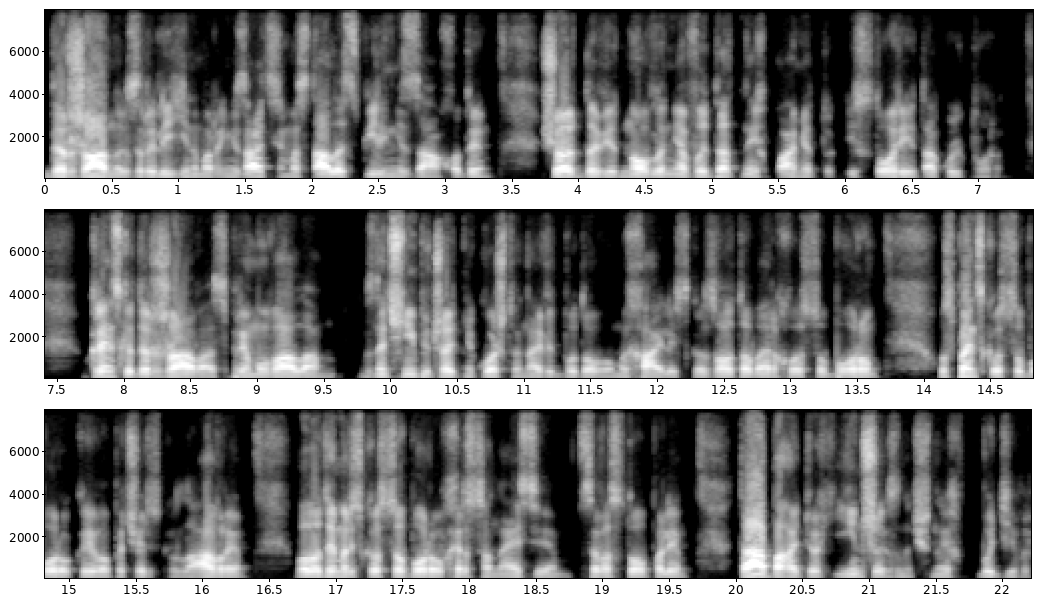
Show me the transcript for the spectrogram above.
державних з релігійними організаціями стали спільні заходи щодо відновлення видатних пам'яток історії та культури. Українська держава спрямувала значні бюджетні кошти на відбудову Михайлівського Золотоверхого собору, Успенського собору Києво-Печерської лаври, Володимирського собору в Херсонесі, Севастополі та багатьох інших значних будівель.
